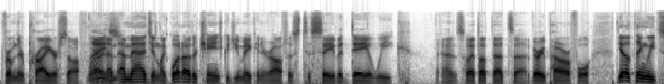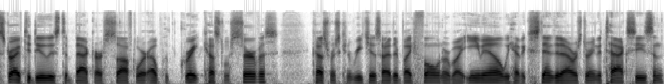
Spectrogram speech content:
from their prior software. Nice. And imagine, like, what other change could you make in your office to save a day a week? And so I thought that's uh, very powerful. The other thing we strive to do is to back our software up with great customer service. Customers can reach us either by phone or by email. We have extended hours during the tax season,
